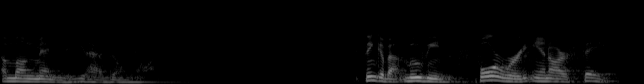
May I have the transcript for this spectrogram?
among many that you have going on? Think about moving forward in our faith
